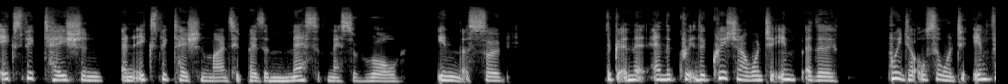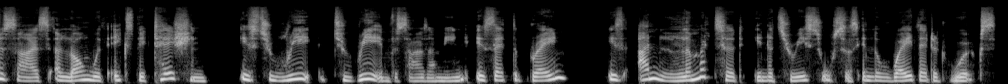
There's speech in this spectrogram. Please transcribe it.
expectation, an expectation mindset plays a massive, massive role in this. So the, and the, and the, the question I want to, uh, the point I also want to emphasize along with expectation is to re, to re-emphasize, I mean, is that the brain is unlimited in its resources in the way that it works.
